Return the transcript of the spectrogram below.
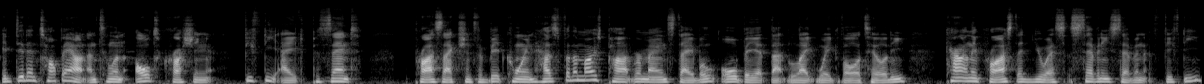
it didn't top out until an alt crushing 58%. Price action for Bitcoin has for the most part remained stable, albeit that late week volatility, currently priced at US 77.50.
